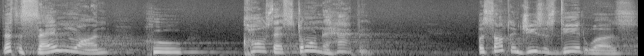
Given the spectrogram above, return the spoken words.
That's the same one who caused that storm to happen. But something Jesus did was,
